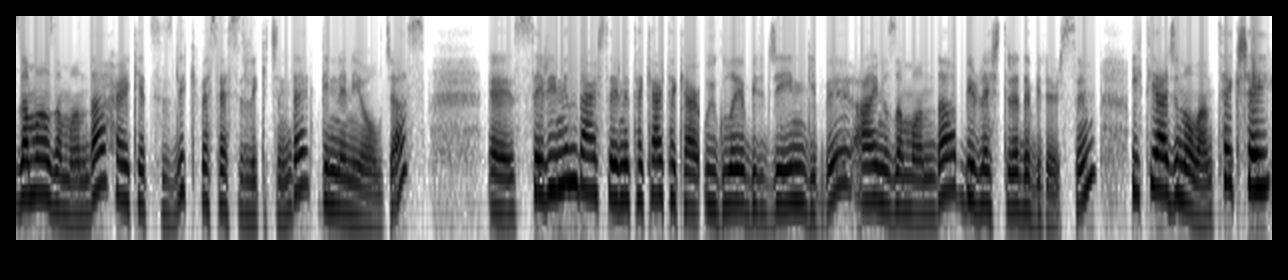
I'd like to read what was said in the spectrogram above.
Zaman zaman da hareketsizlik ve sessizlik içinde dinleniyor olacağız. Ee, serinin derslerini teker teker uygulayabileceğin gibi aynı zamanda birleştirebilirsin. İhtiyacın olan tek şey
